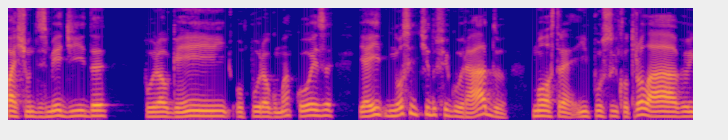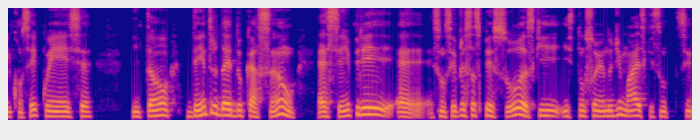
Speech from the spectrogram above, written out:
paixão desmedida por alguém ou por alguma coisa, e aí no sentido figurado mostra impulso incontrolável, inconsequência. Então, dentro da educação, é sempre é, são sempre essas pessoas que estão sonhando demais, que são, se,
